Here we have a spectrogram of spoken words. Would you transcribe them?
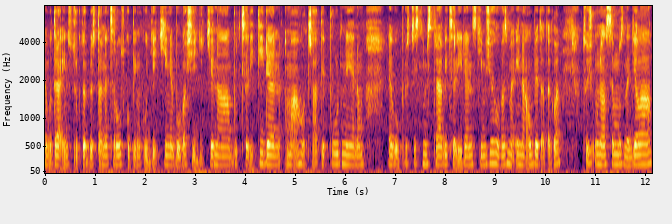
nebo teda instruktor dostane celou skupinku dětí nebo vaše dítě na buď celý týden a má ho třeba ty půl dny jenom, nebo prostě s ním stráví celý den s tím, že ho vezme i na oběd a takhle, což u nás se moc nedělá.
